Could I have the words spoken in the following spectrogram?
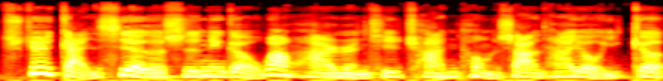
去感谢的是那个万华人，其实传统上它有一个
